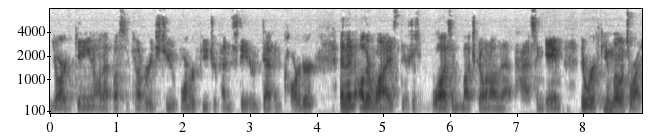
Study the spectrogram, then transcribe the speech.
yard gain on that busted coverage to former future Penn Stater Devin Carter, and then otherwise there just wasn't much going on in that passing game. There were a few moments where I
